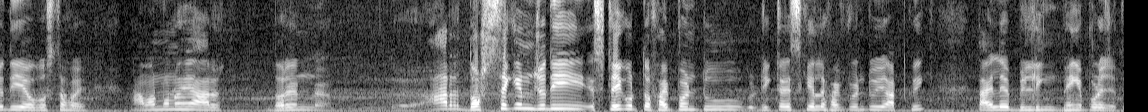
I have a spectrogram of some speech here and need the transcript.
যদি এই অবস্থা হয়, আমার মনে হয় আর ধরেন, আর দশ সেকেন্ড যদি স্টে করতো ফাইভ পয়েন্ট টু রিক্টার স্কেলে ফাইভ পয়েন্ট টু আর্থকুইক তাহলে বিল্ডিং ভেঙে পড়ে যেত।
